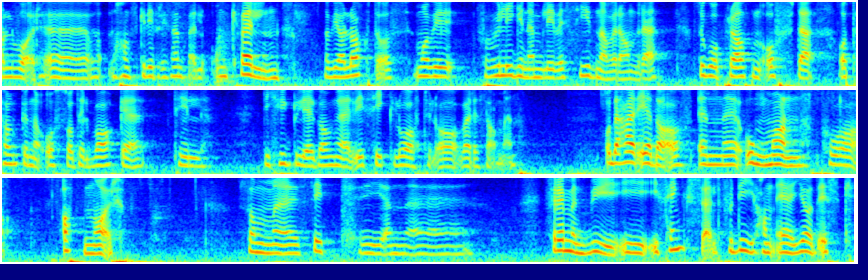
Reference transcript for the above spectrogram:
alvor. Han skriver f.eks. om kvelden når vi har lagt oss, må vi, for vi ligger nemlig ved siden av hverandre, så går praten ofte, og tankene også tilbake til de hyggelige ganger vi fikk lov til å være sammen. Og det her er da en eh, ung mann på 18 år som eh, sitter i en eh, fremmed by i, i fengsel fordi han er jødisk,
